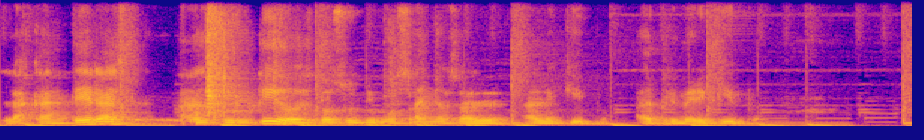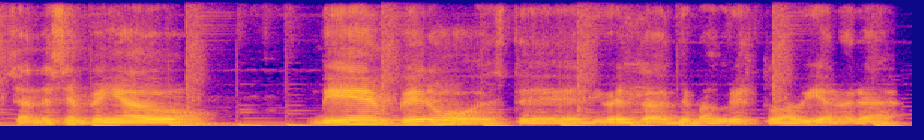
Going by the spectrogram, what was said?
las canteras han surtido estos últimos años al, equipo, al primer equipo. Se han desempeñado bien, pero este, el nivel de madurez todavía no era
